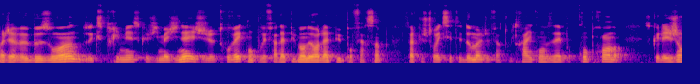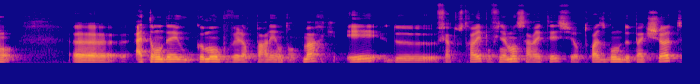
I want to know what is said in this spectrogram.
Moi, j'avais besoin d'exprimer ce que j'imaginais et je trouvais qu'on pouvait faire de la pub en dehors de la pub, pour faire simple. C'est-à-dire que je trouvais que c'était dommage de faire tout le travail qu'on faisait pour comprendre ce que les gens euh, attendaient ou comment on pouvait leur parler en tant que marque et de faire tout ce travail pour finalement s'arrêter sur 3 secondes de pack shot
